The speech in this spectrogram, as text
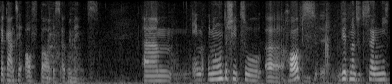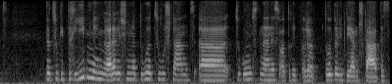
der ganze Aufbau des Arguments. Ähm, im, im, Unterschied zu äh, Hobbes wird man sozusagen nicht dazu getrieben, im mörderischen Naturzustand äh, zugunsten eines Autorit oder totalitären Staates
